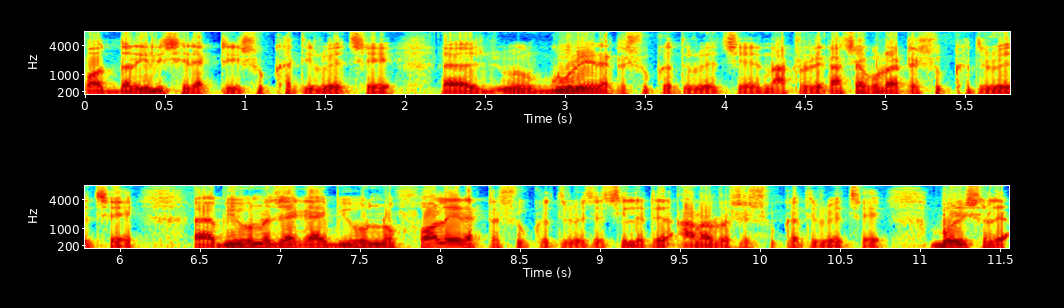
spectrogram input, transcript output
পদ্মার ইলিশের একটি সুখ্যাতি রয়েছে গুড়ের একটা সুখ্যাতি রয়েছে, নাটোরের কাঁচাগোলার একটা সুখ্যাতি রয়েছে বিভিন্ন জায়গায় বিভিন্ন ফলের একটা সুখ্যাতি রয়েছে, সিলেটের আনারসের সুখ্যাতি রয়েছে, বরিশালের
